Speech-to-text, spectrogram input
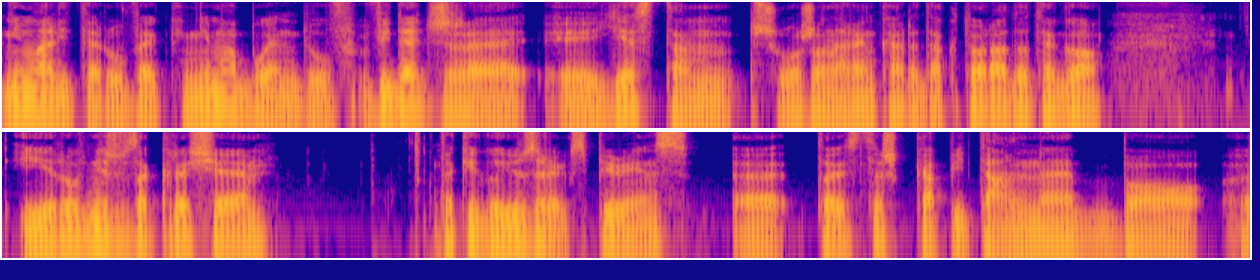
nie ma literówek, nie ma błędów, widać, że e, jest tam przyłożona ręka redaktora do tego i również w zakresie takiego user experience to jest też kapitalne, bo e,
